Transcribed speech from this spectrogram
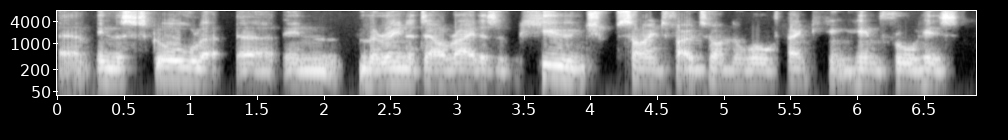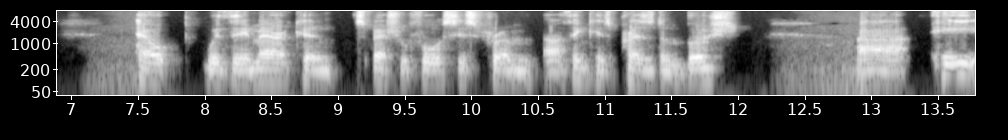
uh, in the school uh, in Marina Del Rey. There's a huge signed photo on the wall thanking him for all his help with the American Special Forces from, I think it's President Bush. Uh, he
